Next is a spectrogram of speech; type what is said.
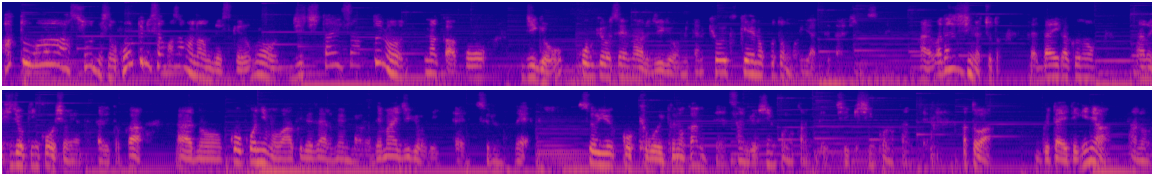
あとは、そうですね、本当に様々なんですけども、自治体さんとのなんかこう、事業、公共性のある事業みたいな教育系のこともやってたりしますね。はい、私自身がちょっと大学のあの非常勤講師をやってたりとか、あの、高校にもワークデザインのメンバーが出前授業で行ったりするので、そういうこう教育の観点、産業振興の観点、地域振興の観点、あとは具体的には、あの、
